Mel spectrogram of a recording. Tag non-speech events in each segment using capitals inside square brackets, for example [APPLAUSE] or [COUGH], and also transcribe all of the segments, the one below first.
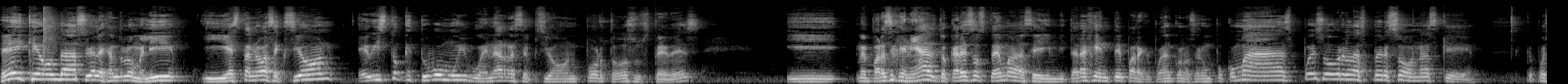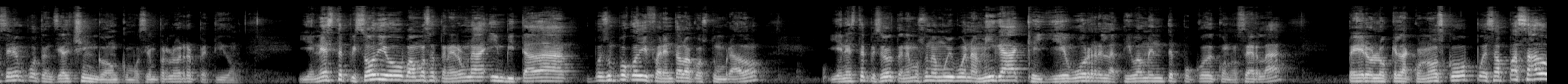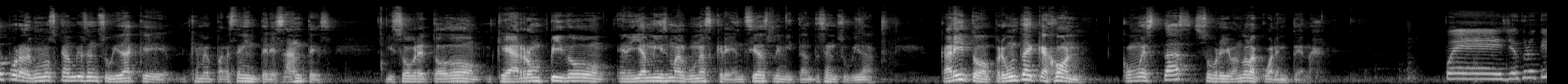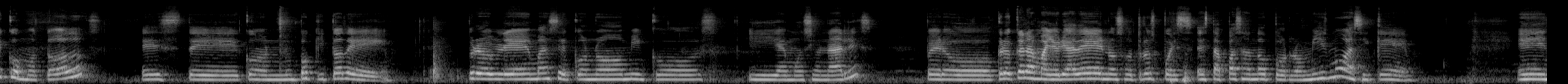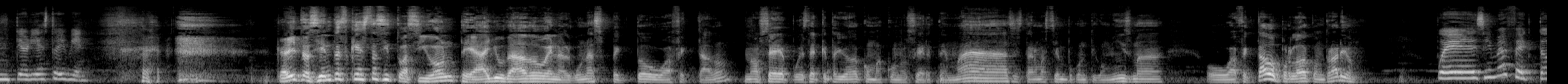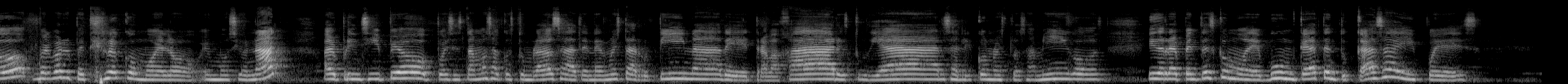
Hey, ¿qué onda? Soy Alejandro Lomelí y esta nueva sección he visto que tuvo muy buena recepción por todos ustedes y me parece genial tocar esos temas e invitar a gente para que puedan conocer un poco más pues sobre las personas que, que pues tienen potencial chingón, como siempre lo he repetido. Y en este episodio vamos a tener una invitada pues un poco diferente a lo acostumbrado. Y en este episodio tenemos una muy buena amiga que llevo relativamente poco de conocerla. Pero lo que la conozco, pues ha pasado por algunos cambios en su vida que, que me parecen interesantes. Y sobre todo, que ha rompido en ella misma algunas creencias limitantes en su vida. Carito, pregunta de cajón. ¿Cómo estás sobrellevando la cuarentena? Pues yo creo que como todos, este, con un poquito de problemas económicos y emocionales, pero creo que la mayoría de nosotros pues está pasando por lo mismo, así que en teoría estoy bien. [LAUGHS] Carito, ¿sientes que esta situación te ha ayudado en algún aspecto o afectado? No sé, puede ser que te ha ayudado como a conocerte más, estar más tiempo contigo misma, o afectado por el lado contrario. Pues sí me afectó, vuelvo a repetirlo como en lo emocional. Al principio pues estamos acostumbrados a tener nuestra rutina de trabajar, estudiar, salir con nuestros amigos y de repente es como de boom, quédate en tu casa y pues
